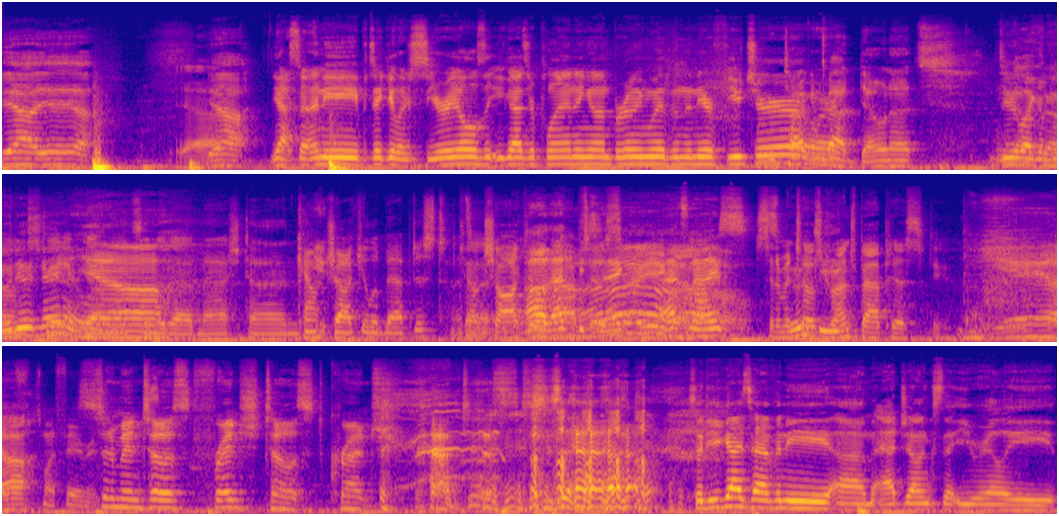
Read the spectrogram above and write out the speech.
yeah. oh- yeah, yeah, yeah, Yeah. so any particular cereals that you guys are planning on brewing with in the near future? We're talking or- about donuts. Do you know, like a voodoo straight thing, up or- Yeah. donuts into the mash tun. Count Chocula Baptist. That's Count Yeah. Chocolate. Oh, that'd be sick. That's go. nice. Cinnamon Spooky. Toast Crunch Baptist. yeah. Yeah. That's my favorite. Cinnamon toast, French toast, crunch, Baptist. so do you guys have any um, adjuncts that you really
